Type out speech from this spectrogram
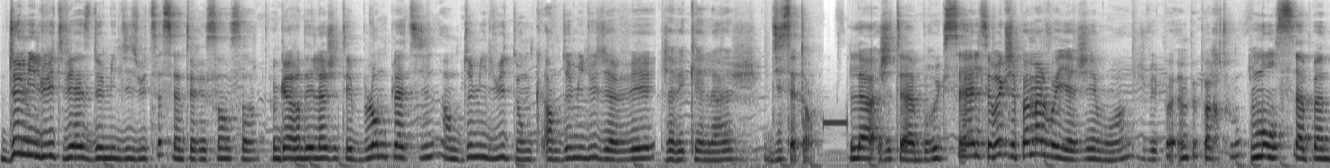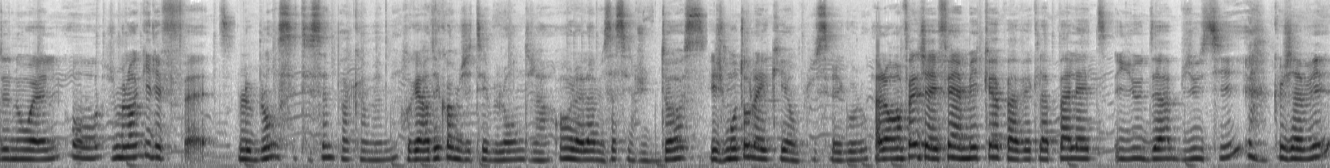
2008 vs 2018. Ça, c'est intéressant, ça. Regardez, là, j'étais blonde platine en 2008. Donc, en 2008, j'avais. J'avais quel âge? 17 ans. Là, j'étais à Bruxelles. C'est vrai que j'ai pas mal voyagé, moi. Je vais pas un peu partout. Mon sapin de Noël. Oh, je me languis les fêtes. Le blanc, c'était sympa quand même. Regardez comme j'étais blonde là. Oh là là, mais ça c'est du DOS. Et je m'auto-likais en plus, c'est rigolo. Alors en fait, j'avais fait un make-up avec la palette Yuda Beauty que j'avais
